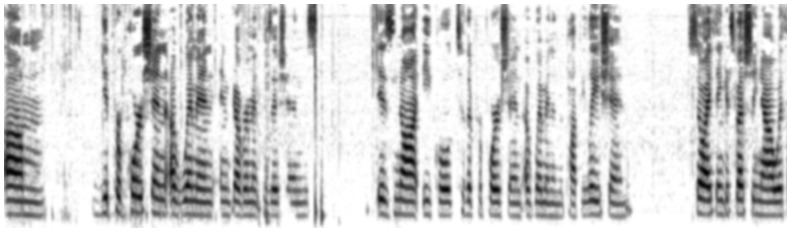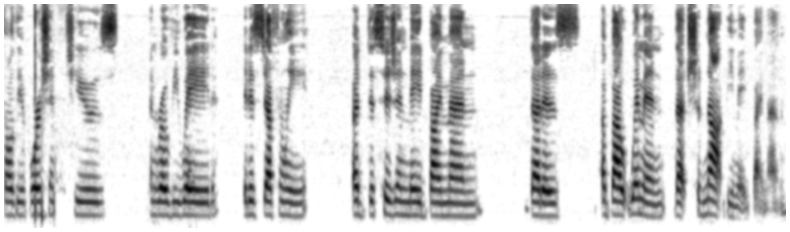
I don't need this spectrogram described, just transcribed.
um, the proportion of women in government positions is not equal to the proportion of women in the population. So I think, especially now with all the abortion issues and Roe v. Wade, it is definitely a decision made by men that is about women that should not be made by men.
